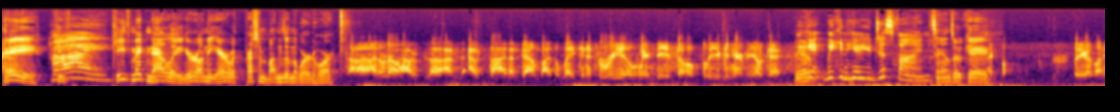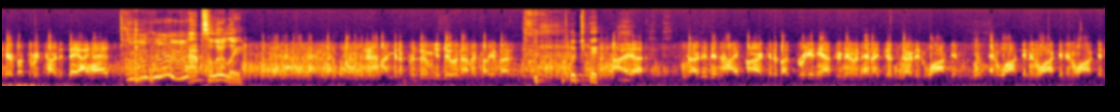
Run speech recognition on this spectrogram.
Hey. Hi. Keith McNally, you're on the air with pressing buttons in the word whore. Uh, I don't know how. Uh, I'm outside. I'm down by the lake, and it's real windy. So hopefully you can hear me okay. We Yep. can we can hear you just fine. Sounds okay. Excellent. So you guys want to hear about the retarded day I had? Mm-hmm. Absolutely. I'm gonna presume you do, and I'm gonna tell you about it. Okay. I uh, started in High Park at about three in the afternoon, and I just started walking and walking and walking and walking,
